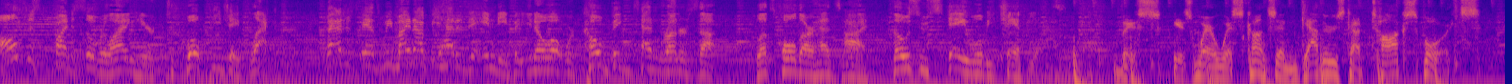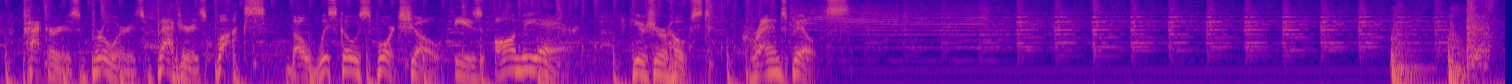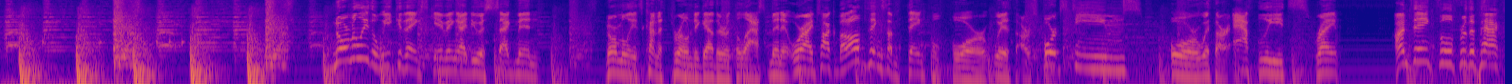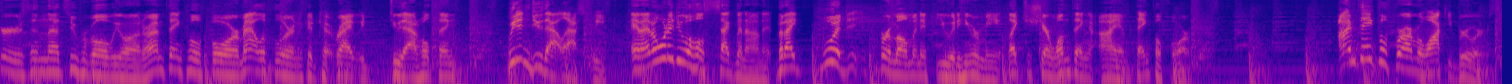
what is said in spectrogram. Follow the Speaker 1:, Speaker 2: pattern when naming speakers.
Speaker 1: I'll just find a silver lining here to quote PJ Fleck. Badgers fans, we might not be headed to Indy, but you know what? We're co Big Ten runners up. Let's hold our heads high. Those who stay will be champions.
Speaker 2: This is where Wisconsin gathers to talk sports. Packers, Brewers, Badgers, Bucks. The Wisco Sports Show is on the air. Here's your host, Grant Bills.
Speaker 1: Thanksgiving, I do a segment. Normally, it's kind of thrown together at the last minute where I talk about all the things I'm thankful for with our sports teams or with our athletes, right? I'm thankful for the Packers and that Super Bowl we won, or I'm thankful for Matt LaFleur and a good cut, right? We do that whole thing. We didn't do that last week, and I don't want to do a whole segment on it, but I would, for a moment, if you would hear me, like to share one thing I am thankful for. I'm thankful for our Milwaukee Brewers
